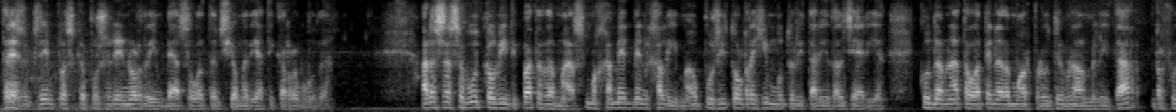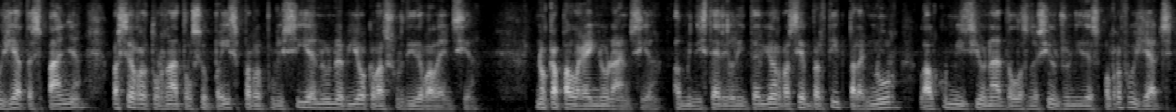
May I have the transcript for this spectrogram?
Tres exemples que posaré en ordre invers a l'atenció mediàtica rebuda. Ara s'ha sabut que el 24 de març, Mohamed Ben Halima, opositor al règim autoritari d'Algèria, condemnat a la pena de mort per un tribunal militar, refugiat a Espanya, va ser retornat al seu país per la policia en un avió que va sortir de València. No cap al·legar ignorància. El Ministeri de l'Interior va ser advertit per ACNUR, l'alt comissionat de les Nacions Unides pels Refugiats,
